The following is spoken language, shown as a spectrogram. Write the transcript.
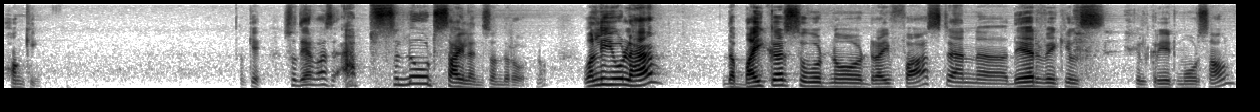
honking. Okay. So, there was absolute silence on the road. No? Only you will have the bikers who would know drive fast and uh, their vehicles will create more sound.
